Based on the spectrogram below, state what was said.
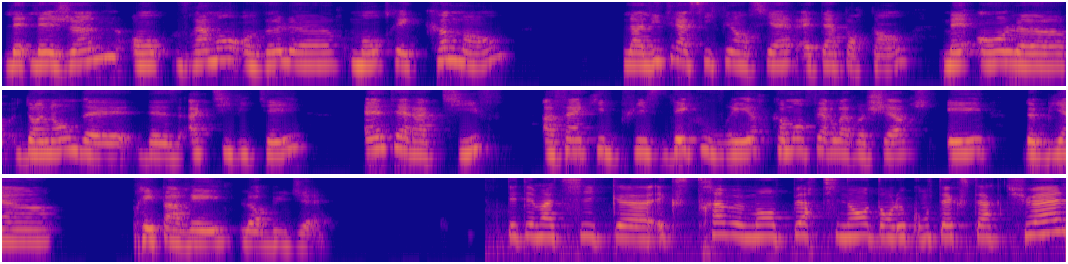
les, jeunes ont vraiment, on veut leur montrer comment la littératie financière est importante, mais en leur donnant des, des activités interactives afin qu'ils puissent découvrir comment faire la recherche et de bien préparer leur budget des thématiques euh, extrêmement pertinentes dans le contexte actuel.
